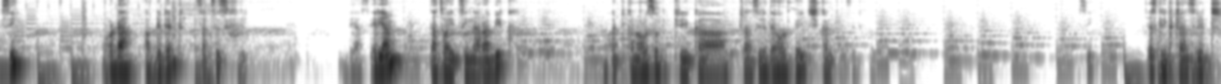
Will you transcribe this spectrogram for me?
See? Order updated successfully. They are Syrian. That's why it's in Arabic but you can also click uh, translate the whole page you can translate for you. See? Just click translate.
